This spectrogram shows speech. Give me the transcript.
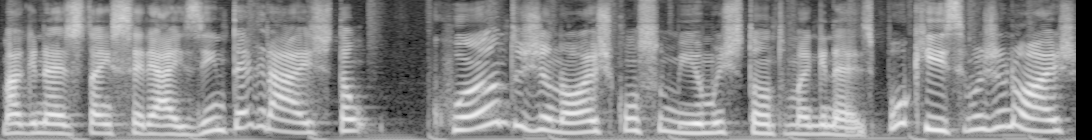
Magnésio está em cereais integrais. Então, quantos de nós consumimos tanto magnésio? Pouquíssimos de nós.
